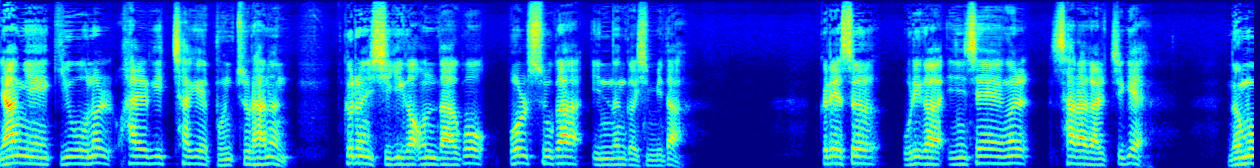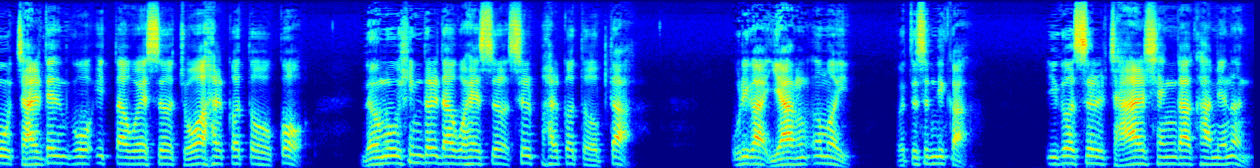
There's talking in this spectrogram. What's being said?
양의 기운을 활기차게 분출하는 그런 시기가 온다고 볼 수가 있는 것입니다. 그래서 우리가 인생을 살아갈 적에 너무 잘 되고 있다고 해서 좋아할 것도 없고 너무 힘들다고 해서 슬퍼할 것도 없다. 우리가 양음의 어떻습니까? 이것을 잘 생각하면은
